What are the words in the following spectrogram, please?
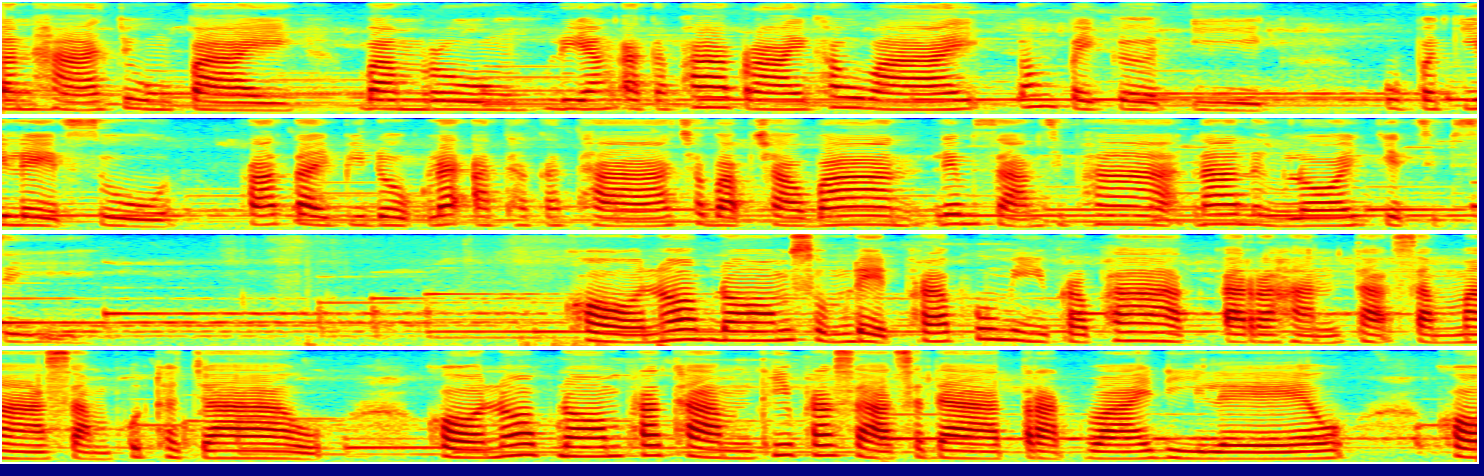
ตันหาจูงไปบำรุงเลี้ยงอัตภาพร้ายเข้าไว้ ต้องไปเกิดอีก อุปกิเลสสูตร พระไตรปิฎกและอัตถกถา ฉบับชาวบ้าน เล่ม 35 หน้า 174 ขอนอบน้อมสมเด็จพระผู้มีพระภาค อรหันตสัมมาสัมพุทธเจ้า ขอนอบน้อมพระธรรมที่พระศาสดาตรัสไว้ดีแล้วขอ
